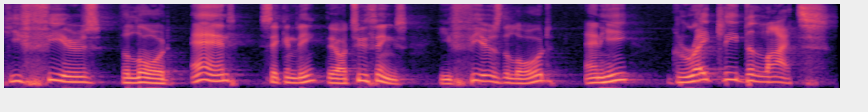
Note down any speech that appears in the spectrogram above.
He fears the Lord. And secondly, there are two things he fears the Lord and he greatly delights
